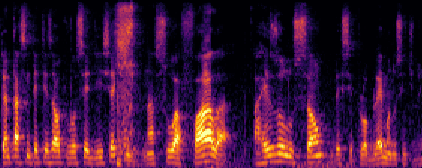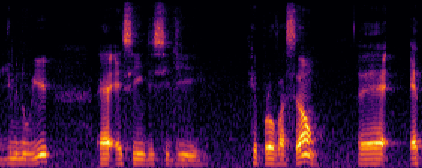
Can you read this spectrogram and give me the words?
tentar sintetizar o que você disse aqui. Na sua fala, a resolução desse problema, no sentido de diminuir é, esse índice de reprovação, é, é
